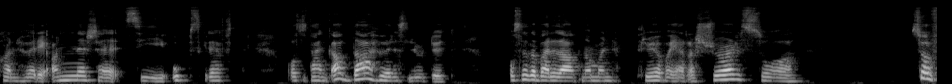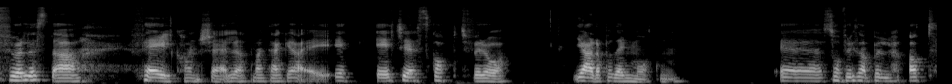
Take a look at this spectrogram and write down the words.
kan høre i annen si oppskrift, og så tenker at ah, det høres lurt ut. Og så er det bare det at når man prøver å gjøre det sjøl, så, så, føles det feil, kanskje. Eller at man tenker at jeg, jeg er ikke skapt for å gjøre det på den måten. Eh, som f.eks. at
